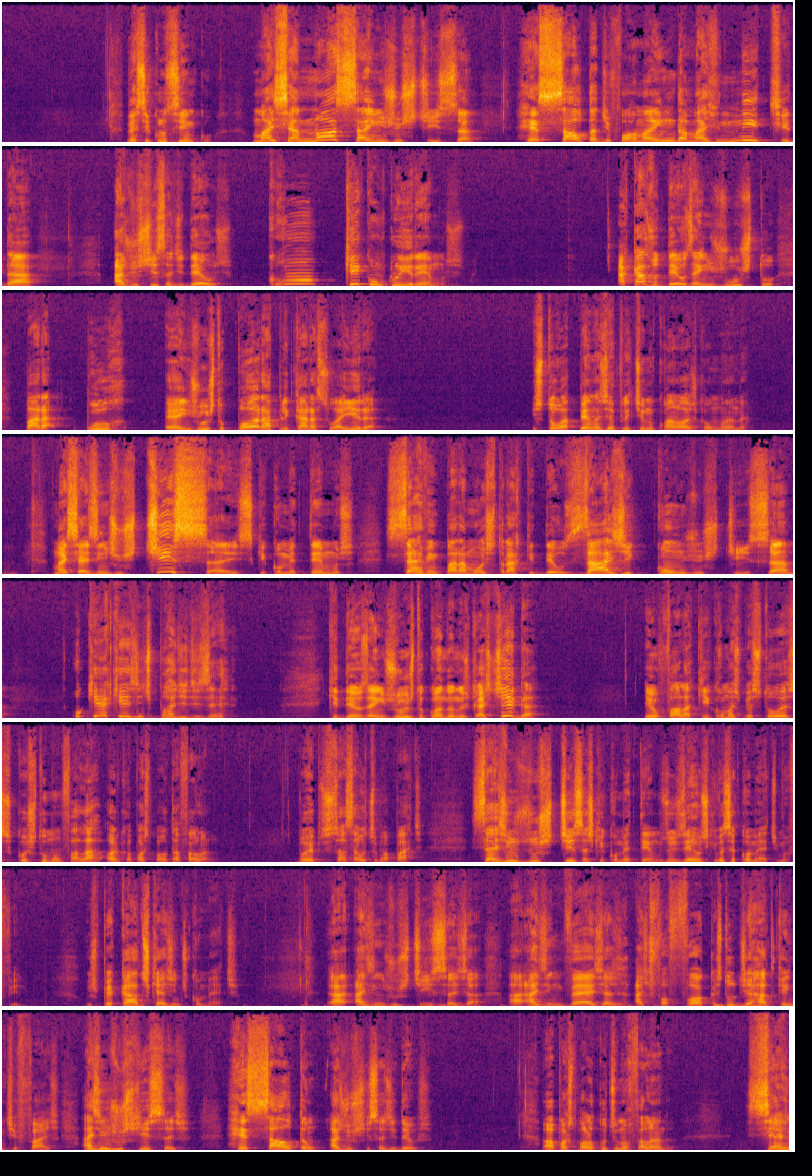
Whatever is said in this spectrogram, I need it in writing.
Versículo 5. Mas se a nossa injustiça ressalta de forma ainda mais nítida a justiça de Deus, com que concluiremos? Acaso Deus é injusto para por é injusto por aplicar a sua ira? Estou apenas refletindo com a lógica humana. Mas se as injustiças que cometemos servem para mostrar que Deus age com justiça, o que é que a gente pode dizer? Que Deus é injusto quando nos castiga? Eu falo aqui como as pessoas costumam falar. Olha o que o apóstolo Paulo está falando. Vou repetir só essa última parte. Se as injustiças que cometemos, os erros que você comete, meu filho, os pecados que a gente comete, as injustiças, as invejas, as fofocas, tudo de errado que a gente faz. As injustiças ressaltam a justiça de Deus. O apóstolo Paulo continua falando: se as,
